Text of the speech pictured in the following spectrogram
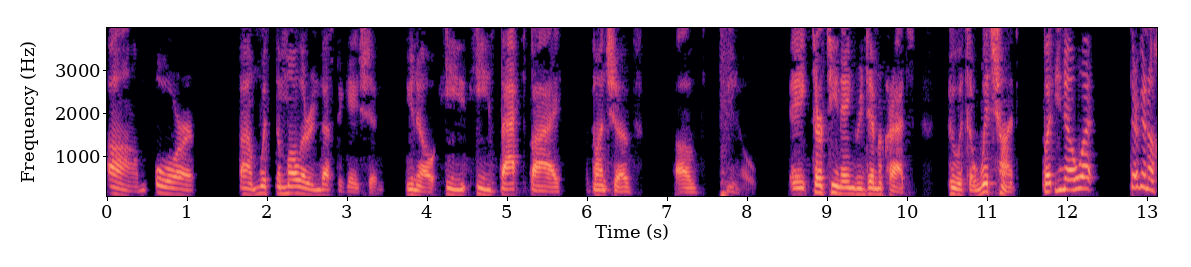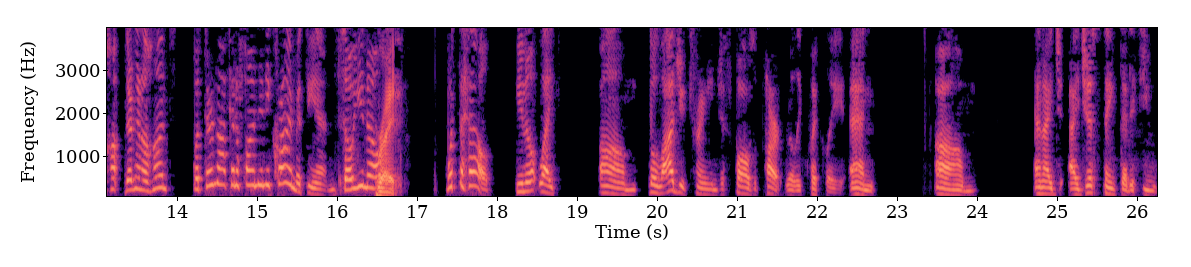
Um, or um, with the Mueller investigation, you know, he he's backed by a bunch of of you know, eight, thirteen angry Democrats who it's a witch hunt. But you know what? They're gonna hunt. They're gonna hunt, but they're not gonna find any crime at the end. So you know, Right. what the hell? You know, like um the logic train just falls apart really quickly. And um and I, I just think that if you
